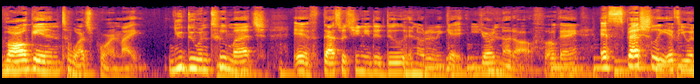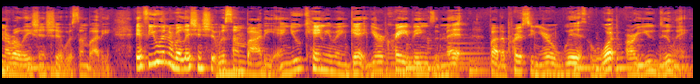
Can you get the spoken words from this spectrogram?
login to watch porn. Like you doing too much if that's what you need to do in order to get your nut off okay? Especially if you're in a relationship with somebody. If you're in a relationship with somebody and you can't even get your cravings met by the person you're with what are you doing?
